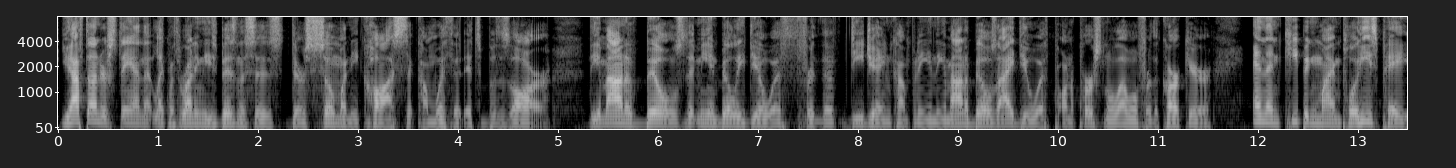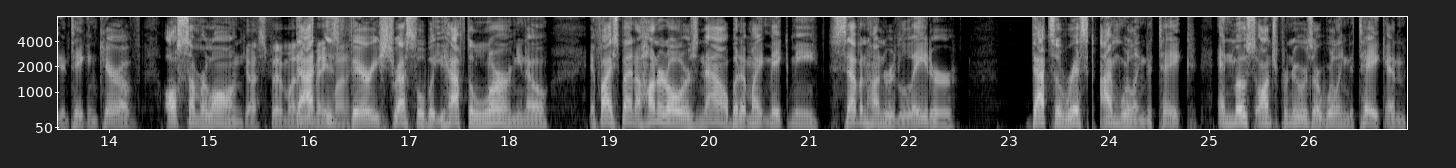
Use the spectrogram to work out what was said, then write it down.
You have to understand that, like with running these businesses, there's so many costs that come with it. It's bizarre. The amount of bills that me and Billy deal with for the DJing company and the amount of bills I deal with on a personal level for the car care, and then keeping my employees paid and taken care of all summer long. You spend money That is money. very stressful, but you have to learn, you know, if I spend $100 now, but it might make me 700 later, that's a risk I'm willing to take. And most entrepreneurs are willing to take. And,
